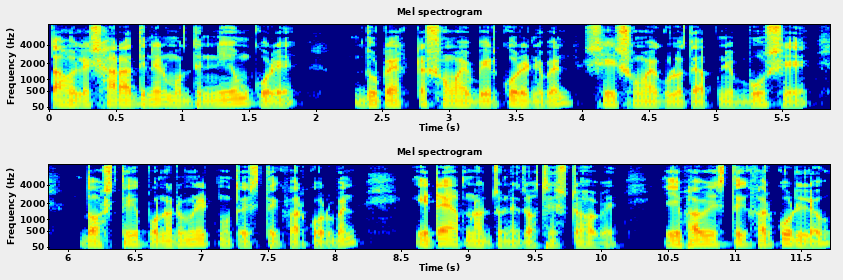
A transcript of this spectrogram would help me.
তাহলে সারা দিনের মধ্যে নিয়ম করে দুটো একটা সময় বের করে নেবেন। সেই সময়গুলোতে আপনি বসে দশ থেকে পনেরো মিনিট মতো ইস্তেকফার করবেন। এটাই আপনার জন্য যথেষ্ট হবে। এভাবে ইস্তেকফার করলেও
